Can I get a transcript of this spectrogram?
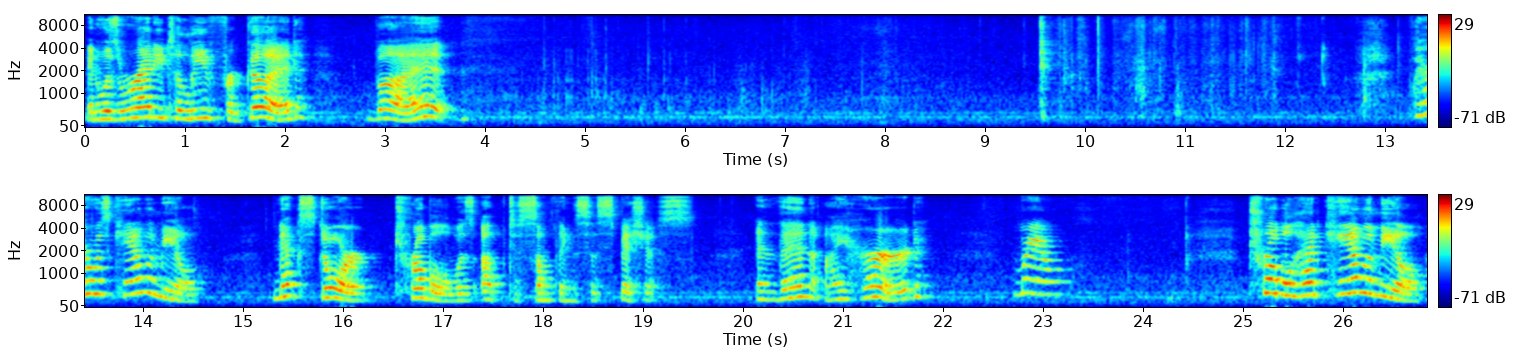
and was ready to leave for good, but... Where was Chamomile? Next door, Trouble was up to something suspicious. And then I heard... Meow. Trouble had Chamomile.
